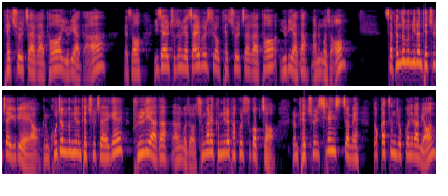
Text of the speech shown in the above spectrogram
대출자가 더 유리하다. 그래서 이자율 조정기가 짧을수록 대출자가 더 유리하다라는 거죠. 자, 변동금리는 대출자에 유리해요. 그럼 고정금리는 대출자에게 불리하다라는 거죠. 중간에 금리를 바꿀 수가 없죠. 그럼 대출 실행 시점에 똑같은 조건이라면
